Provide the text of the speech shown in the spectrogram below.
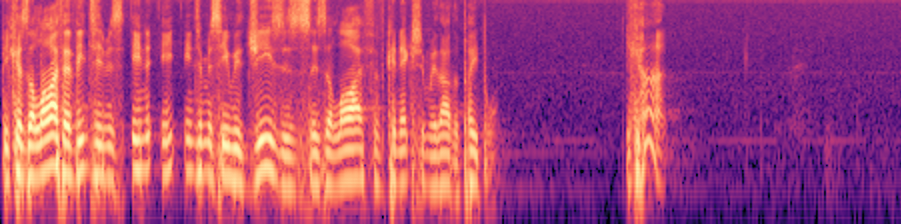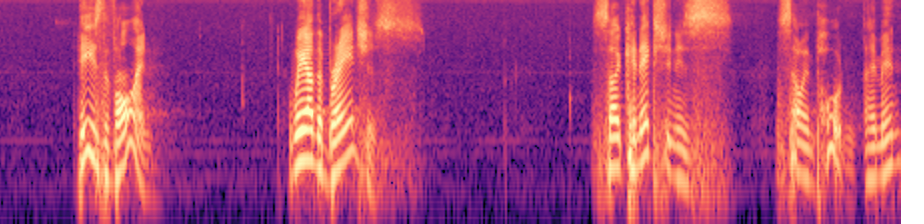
Because a life of intimacy with Jesus is a life of connection with other people. You can't. He is the vine. We are the branches. So, connection is so important. Amen.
